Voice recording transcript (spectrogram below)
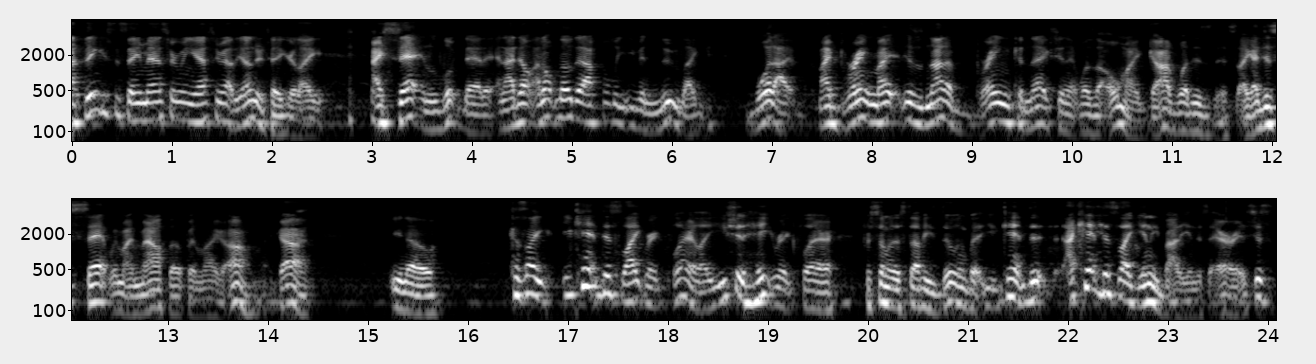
I think it's the same answer when you asked me about the Undertaker. Like I sat and looked at it, and I don't I don't know that I fully even knew like what I my brain my it was not a brain connection. It was a, oh my god, what is this? Like I just sat with my mouth open, like oh my god, you know, because like you can't dislike Ric Flair. Like you should hate Ric Flair for some of the stuff he's doing, but you can't. Di- I can't dislike anybody in this area. It's just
